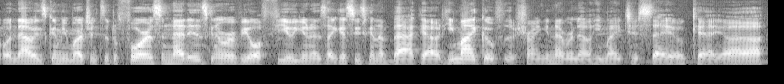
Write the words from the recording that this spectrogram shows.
Well, now he's going to be marching to the forest, and that is going to reveal a few units. I guess he's going to back out. He might go for the shrine. You never know. He might just say, okay, uh,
